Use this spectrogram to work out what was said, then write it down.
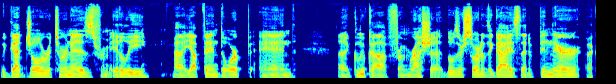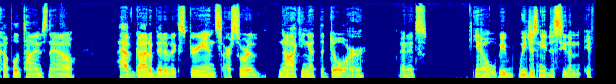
we've got Joel Retornaz from Italy, uh, Jaap van Dorp, and uh, Glukhov from Russia. Those are sort of the guys that have been there a couple of times now, have got a bit of experience, are sort of knocking at the door. And it's, you know, we, we just need to see them if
